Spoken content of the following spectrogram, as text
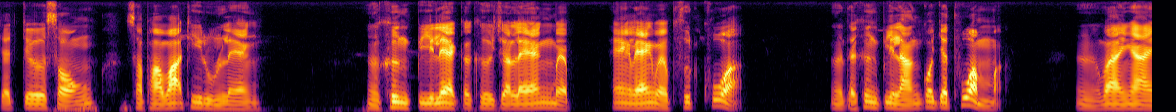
จะเจอสองสภาวะที่รุนแรงเออครึ่งปีแรกก็คือจะแล้งแบบแห้งแล้งแบบสุดขั้วเออแต่ครึ่งปีหลังก็จะท่วมอะเออว่ายง่าย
